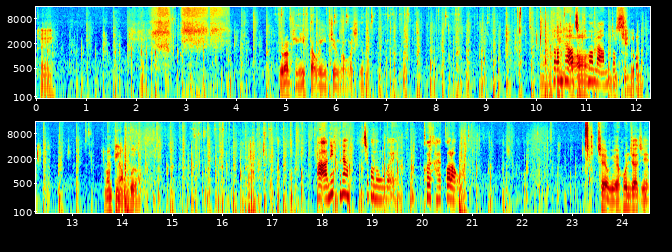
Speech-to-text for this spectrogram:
오케이 노란 핑이 있다고 형이 찍은 건가 지금? 나한테 아직 화면 안 떴어. 있지? 노란 노란핑 안 보여. 아 아니 그냥 찍어 놓은 거예요. 거기 갈 거라고. 쟤 왜 혼자지?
